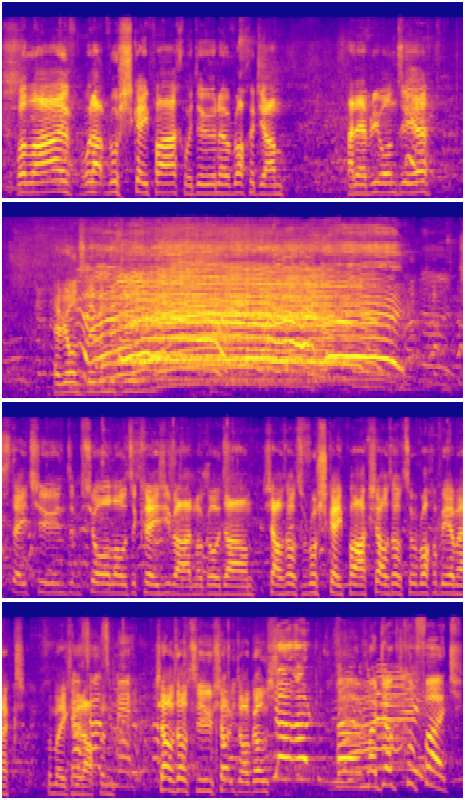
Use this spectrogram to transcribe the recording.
we're live. We're at Rush Skate Park. We're doing a rocker jam, and everyone's here. Everyone's living the dream. Stay tuned. I'm sure loads of crazy riding will go down. Shout out to Rush Skate Park. Shout out to Rocker BMX for making it Shout out happen. to. Shout out to you. Shout your doggos. Uh, my dog's called Fudge.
